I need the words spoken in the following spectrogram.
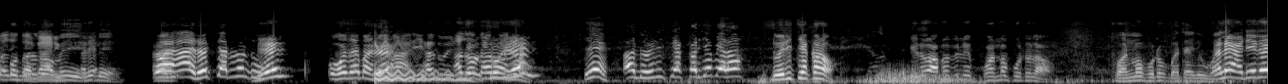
બધું. ઓય આ તું? સાહેબ આ તારો એ આ દોરી ચેક કરજો પેલા. દોરી ચેક કરો. પેલો આપણે પેલો ફોનમાં ફોટો લાવો. ફોનમાં ફોટો બતાવી દઉં. અલે આડે રે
